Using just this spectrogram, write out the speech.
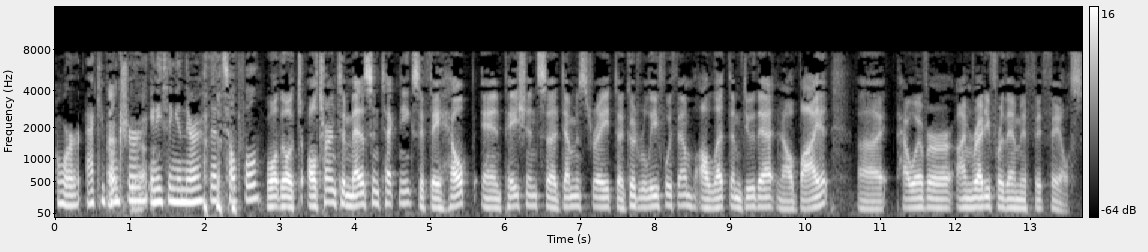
or acupuncture? Anything in there that's helpful? Well, the alternative medicine techniques, if they help and patients uh, demonstrate uh, good relief with them, I'll let them do that and I'll buy it. Uh, however, I'm ready for them if it fails.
